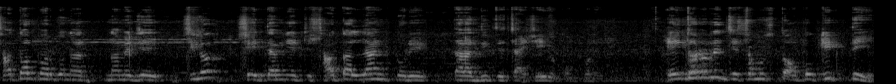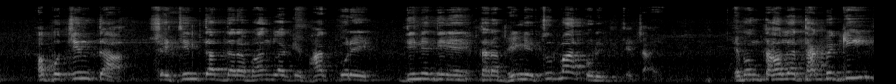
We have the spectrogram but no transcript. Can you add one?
সাঁওতাল পরগনার নামে যে ছিল সেই তেমনি একটি সাঁওতাল ল্যান্ড করে তারা দিতে চায় সেই রকম করে। এই ধরনের যে সমস্ত অপকীর্তি, অপচিন্তা, সেই চিন্তার দ্বারা বাংলাকে ভাগ করে দিনে দিনে তারা ভেঙে চুরমার করে দিতে চায়। এবং তাহলে থাকবে কি?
